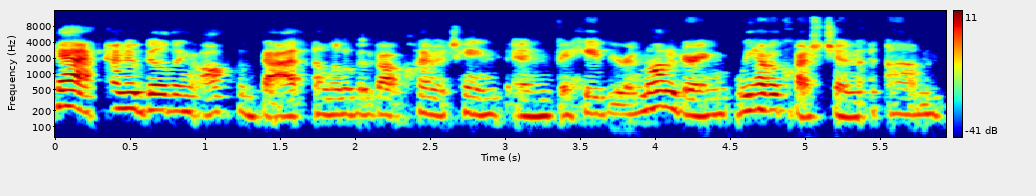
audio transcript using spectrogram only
yeah kind of building off of that a little bit about climate change and behavior and monitoring we have a question um,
